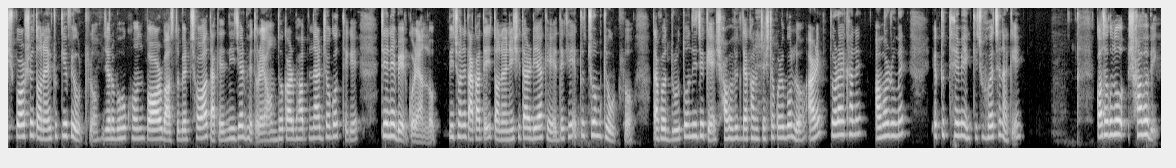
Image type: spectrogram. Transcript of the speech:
স্পর্শে তনয় একটু কেঁপে উঠল। যেন বহুক্ষণ পর বাস্তবের ছোঁয়া তাকে নিজের ভেতরে অন্ধকার ভাবনার জগৎ থেকে টেনে বের করে আনলো। পিছনে তাকাতেই তনয় নিশিতার রিয়াকে দেখে একটু চমকে উঠল। তারপর দ্রুত নিজেকে স্বাভাবিক দেখানোর চেষ্টা করে বলল, আরে, তোরা এখানে? আমার রুমে? একটু থেমে কিছু হয়েছে নাকি? কথাগুলো স্বাভাবিক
